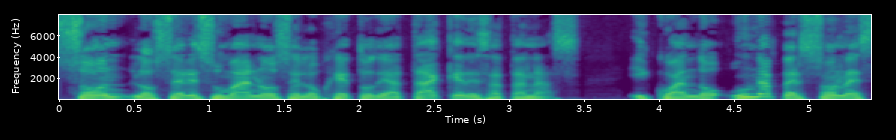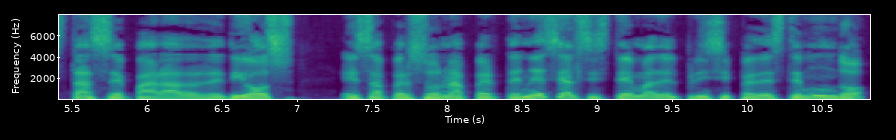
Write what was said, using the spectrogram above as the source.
son los seres humanos el objeto de ataque de Satanás. Y cuando una persona está separada de Dios, esa persona pertenece al sistema del príncipe de este mundo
